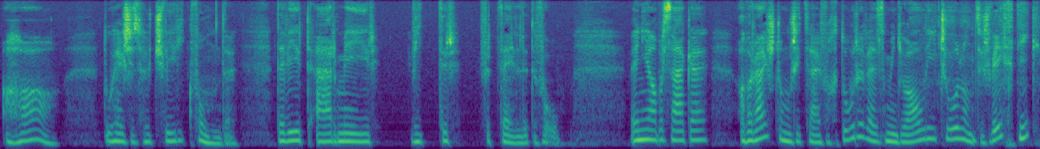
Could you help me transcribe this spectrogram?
aha, du hast es heute schwierig gefunden, dann wird er mir weiter erzählen davon. Wenn ich aber sage, aber weißt du, musst jetzt einfach durch, weil es müssen ja alle in die Schule und es ist wichtig,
